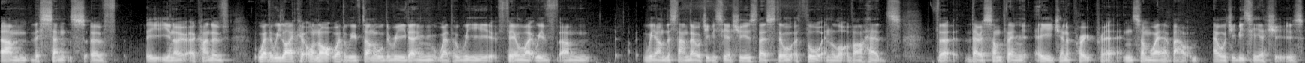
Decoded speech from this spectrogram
um, this sense of, you know, a kind of whether we like it or not, whether we've done all the reading, whether we feel like we've um, we understand LGBT issues, there's still a thought in a lot of our heads that there is something age inappropriate in some way about LGBT issues.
